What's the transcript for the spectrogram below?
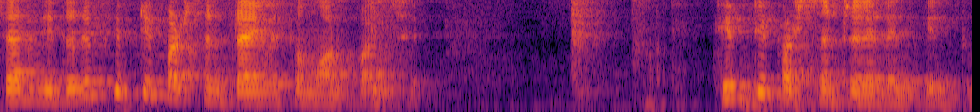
যার ভিতরে ফিফটি পার্সেন্ট ডাইমেথোমর পাচ্ছে। ফিফটি পার্সেন্ট নেবেন কিন্তু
